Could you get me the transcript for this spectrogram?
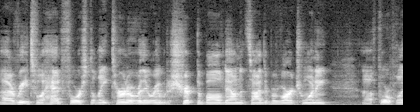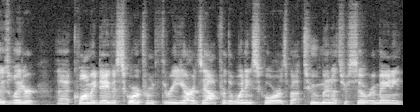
Uh, Reidsville had forced a late turnover. They were able to strip the ball down inside the Brevard 20. Uh, four plays later, Uh, Kwame Davis scored from three yards out for the winning score. It's about two minutes or so remaining.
